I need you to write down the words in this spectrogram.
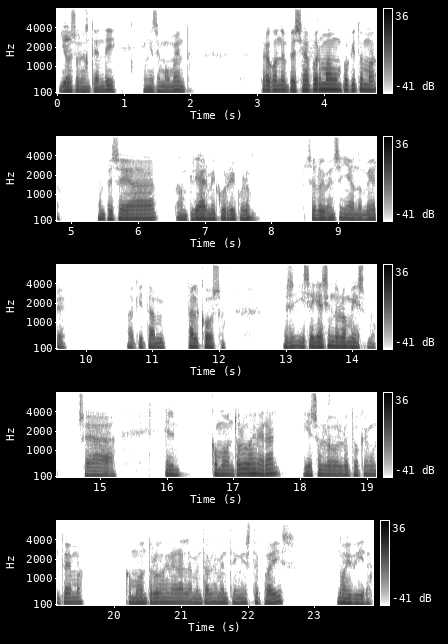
Yo eso lo entendí en ese momento. Pero cuando empecé a formarme un poquito más, empecé a ampliar mi currículum, se lo iba enseñando, mire, aquí está tal cosa. Y se- Y seguía haciendo lo mismo. O sea, el, como odontólogo general, y eso lo, lo toqué en un tema, como odontólogo general, lamentablemente en este país no hay vida,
